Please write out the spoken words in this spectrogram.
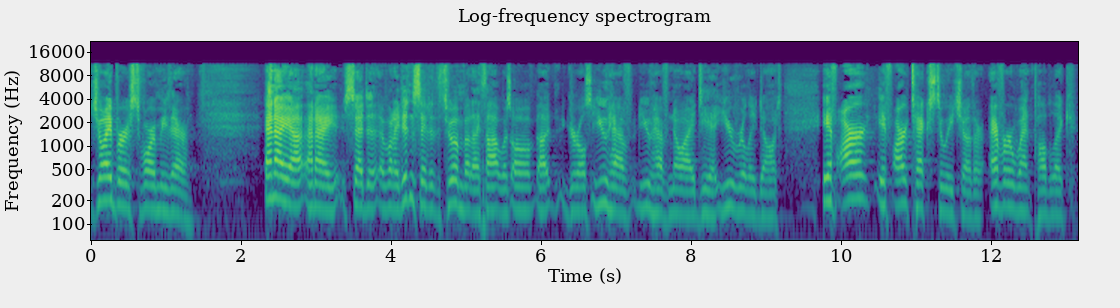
joy burst for me there. And I uh, and I said uh, what I didn't say to the two of them, but I thought was, oh, uh, girls, you have you have no idea. You really don't. If our if our texts to each other ever went public,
